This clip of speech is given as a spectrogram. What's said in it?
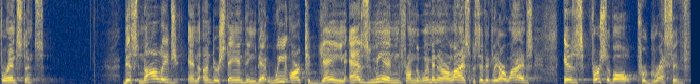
For instance, this knowledge and understanding that we are to gain as men from the women in our lives, specifically our wives, is first of all progressive.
